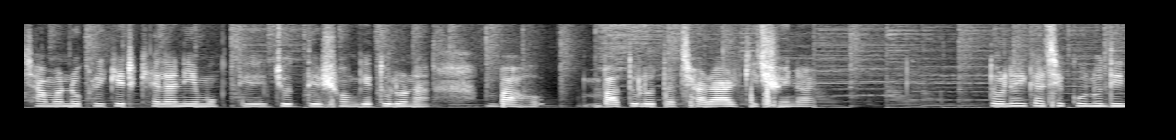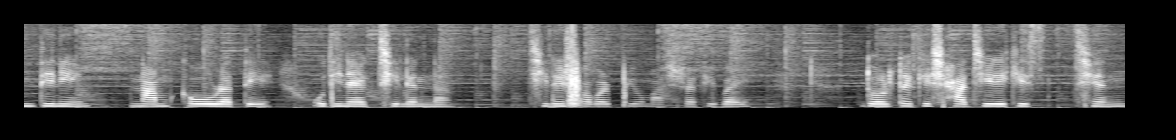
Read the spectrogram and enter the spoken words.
সামান্য ক্রিকেট খেলা নিয়ে মুক্তিযুদ্ধের সঙ্গে তুলনা বা বাতুলতা ছাড়া আর কিছুই নয়। দলের কাছে কোনো দিন তিনি নাম কৌড়াতে অধিনায়ক ছিলেন না। ছিলেন সবার প্রিয় মাশরাফি ভাই। দলটাকে সাজিয়ে রেখেছেন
